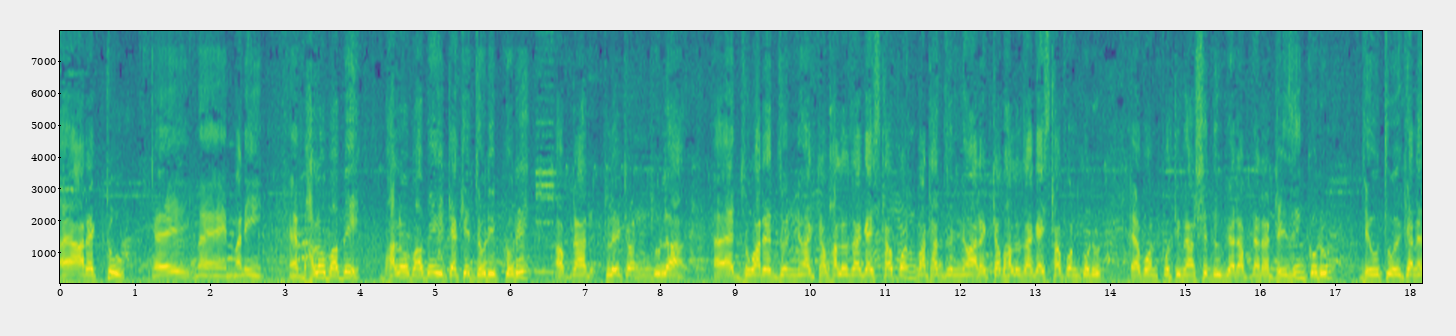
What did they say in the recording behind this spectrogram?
এই, মা- মানে ভালোভাবে ভালোভাবে এটাকে জরিপ করে আপনার প্লেটনগুলা জোয়ারের জন্য একটা ভালো জায়গায় স্থাপন বাটার জন্য আরেকটা ভালো জায়গায় স্থাপন করুন এবং প্রতি মাসে দুইবার আপনারা ড্রেজিং করুন। যেহেতু ওইখানে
